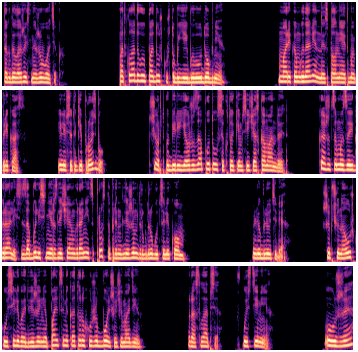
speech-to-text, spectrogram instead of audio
Тогда ложись на животик. Подкладываю подушку, чтобы ей было удобнее. Марика мгновенно исполняет мой приказ. Или все таки просьбу? Черт побери, я уже запутался, кто кем сейчас командует. Кажется, мы заигрались, забылись и не различаем границ, просто принадлежим друг другу целиком. «Люблю тебя», — шепчу на ушко, усиливая движение пальцами, которых уже больше, чем один. «Расслабься. Впусти меня». «Уже?»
